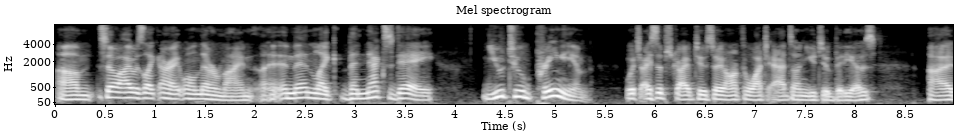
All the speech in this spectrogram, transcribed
Um, so I was like, all right, well, never mind. And then like the next day, YouTube Premium, which I subscribe to, so you don't have to watch ads on YouTube videos, uh,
